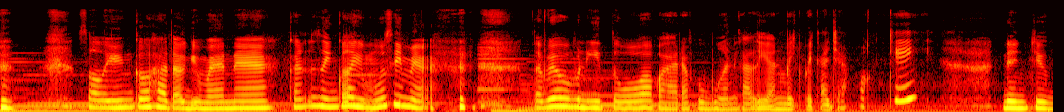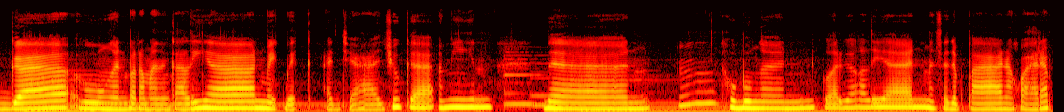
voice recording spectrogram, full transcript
selingkuh atau gimana? Kan selingkuh lagi musim ya. Tapi apa pun itu aku harap hubungan kalian baik-baik aja oke? Okay? dan juga hubungan pertemanan kalian baik-baik aja juga amin. Dan hmm, hubungan keluarga kalian masa depan aku harap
